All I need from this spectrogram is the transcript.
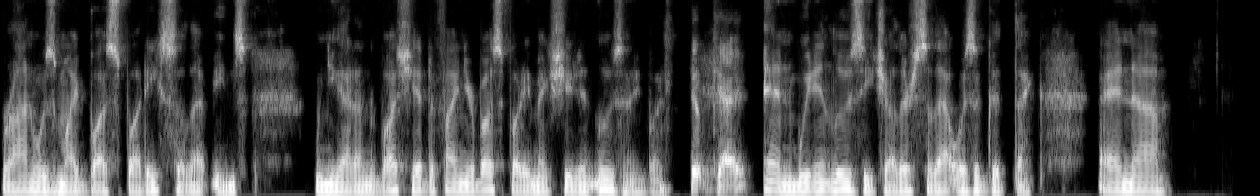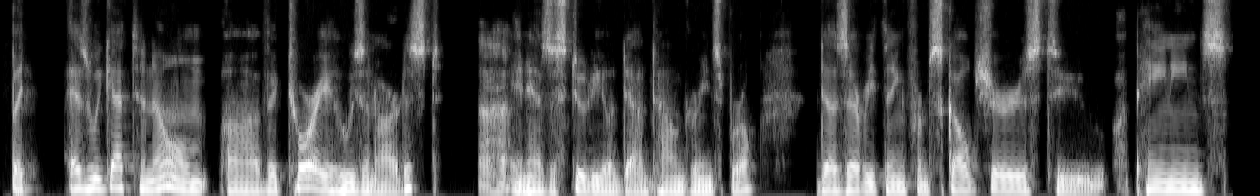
Ron was my bus buddy, so that means when you got on the bus, you had to find your bus buddy, make sure you didn't lose anybody. okay. And we didn't lose each other, so that was a good thing. And uh, but as we got to know him, uh, Victoria, who's an artist Uh-huh. and has a studio in downtown Greensboro, does everything from sculptures to uh, paintings.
